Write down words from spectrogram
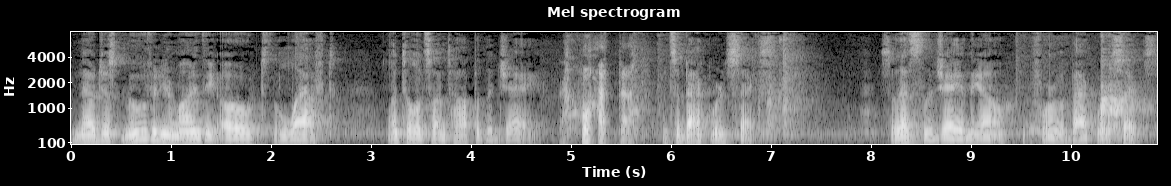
Now just move in your mind the O to the left until it's on top of the J. What the? It's a backward six. So that's the J and the O, the form of backward six.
